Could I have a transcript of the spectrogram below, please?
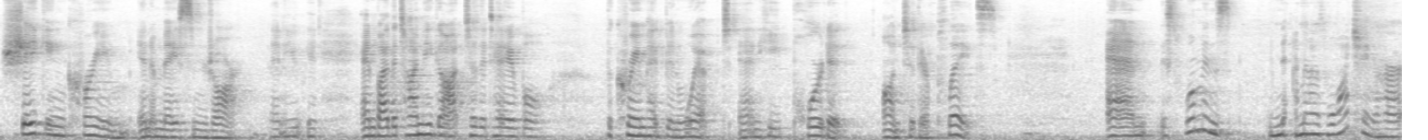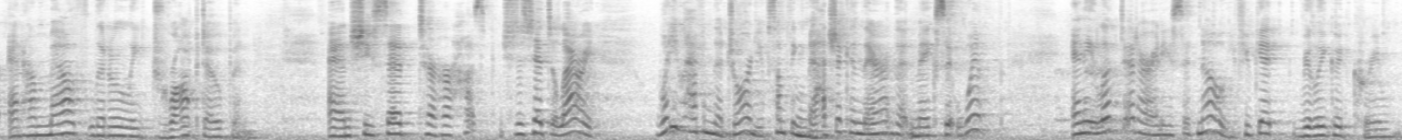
shaking cream in a mason jar. And, he, and by the time he got to the table, the cream had been whipped and he poured it onto their plates. And this woman's, I mean, I was watching her and her mouth literally dropped open. And she said to her husband, she said to Larry, What do you have in the jar? Do you have something magic in there that makes it whip? And he looked at her and he said, No, if you get really good cream,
